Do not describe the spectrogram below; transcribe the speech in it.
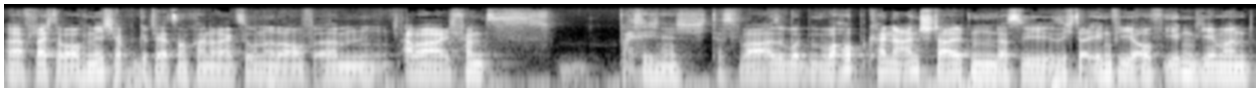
Äh, vielleicht aber auch nicht. Hab, gibt ja jetzt noch keine Reaktion darauf. Ähm, aber ich fand's, weiß ich nicht. Das war also überhaupt keine Anstalten, dass sie sich da irgendwie auf irgendjemand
